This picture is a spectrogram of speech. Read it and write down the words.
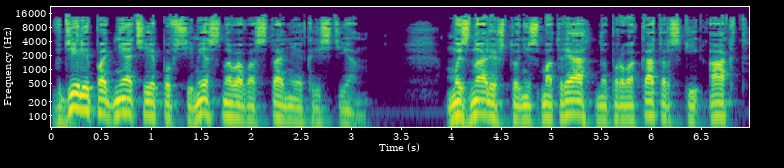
в деле поднятия повсеместного восстания крестьян. Мы знали, что, несмотря на провокаторский акт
